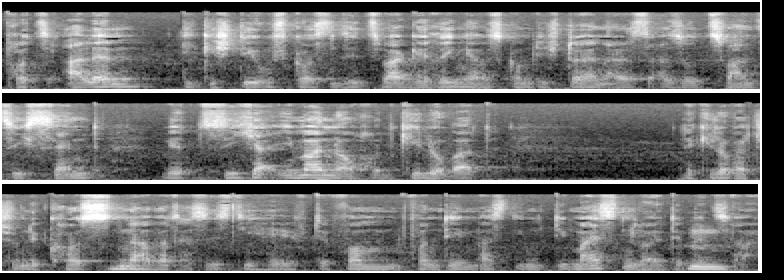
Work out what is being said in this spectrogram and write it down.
trotz allem, die Gestehungskosten sind zwar gering, aber es kommt die Steuern alles, also 20 Cent wird sicher immer noch ein Kilowatt, eine Kilowattstunde kosten, aber das ist die Hälfte vom, von dem, was die, die meisten Leute mhm. bezahlen.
